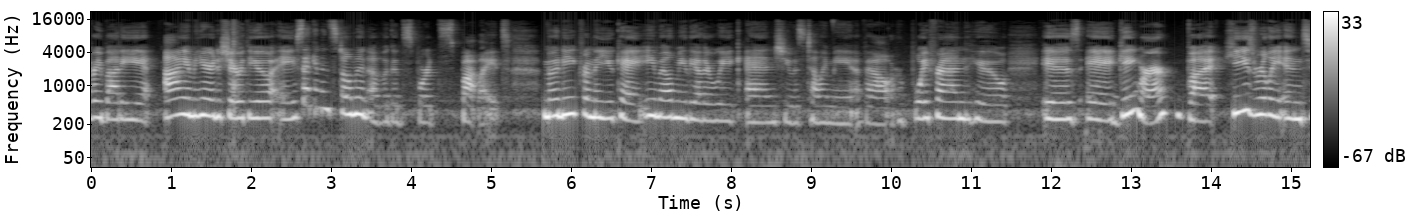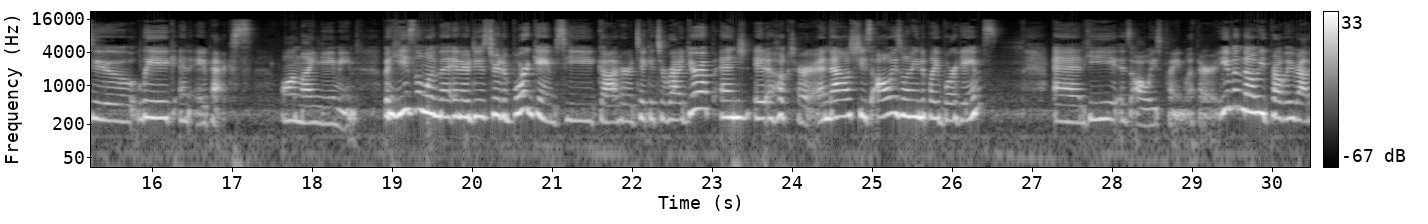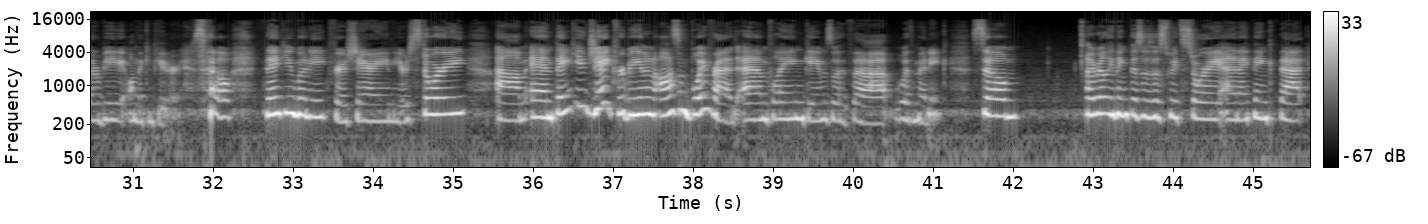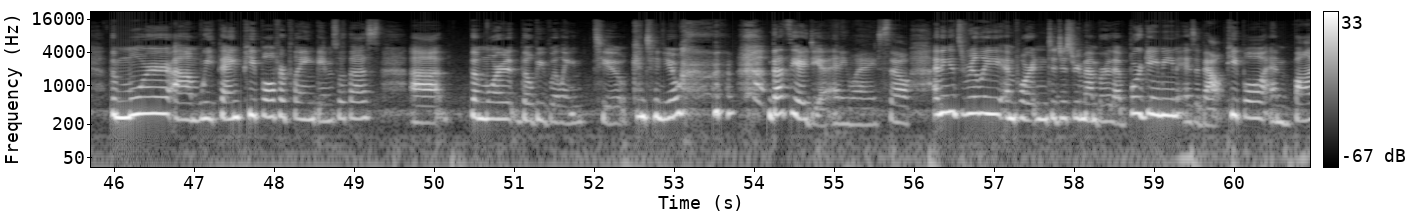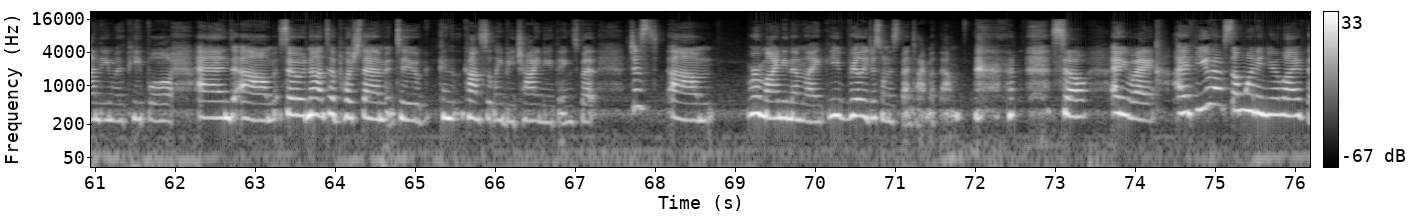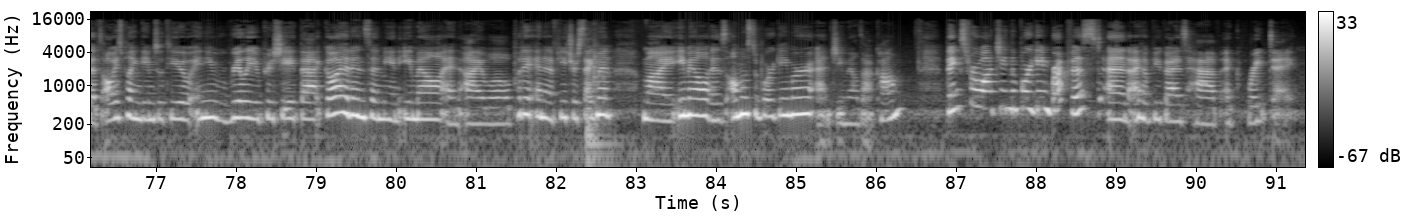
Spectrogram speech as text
everybody. I am here to share with you a second installment of the Good Sports Spotlight. Monique from the UK emailed me the other week and she was telling me about her boyfriend who is a gamer, but he's really into League and Apex online gaming. But he's the one that introduced her to board games. He got her a ticket to Ride Europe and it hooked her. And now she's always wanting to play board games and he is always playing with her, even though he'd probably rather be on the computer. So thank you, Monique, for sharing your story. Um, and thank you, Jake, for being an awesome boyfriend and playing games with, uh, with Monique. So I really think this is a sweet story, and I think that the more um, we thank people for playing games with us, uh, the more they'll be willing to continue. That's the idea anyway. So I think it's really important to just remember that board gaming is about people and bonding with people. And um, so not to push them to con constantly be trying new things, but just um, reminding them like you really just want to spend time with them. so anyway, if you have someone in your life that's always playing games with you and you really appreciate that, go ahead and send me an email and I will put it in a future segment. My email is almostaboardgamer at gmail.com. Thanks for watching the Board Game Breakfast and I hope you guys have a great day.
